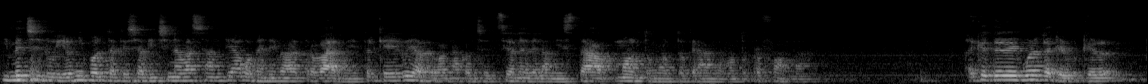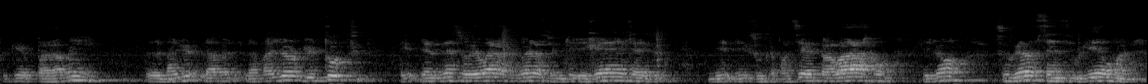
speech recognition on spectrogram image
Invece lui ogni volta che si avvicinava a Santiago veniva a trovarmi, perché lui aveva una concezione dell'amistà molto molto grande, molto profonda. Hay que tener en cuenta que, que, que para mí la mayor, la, la mayor virtud de Ernesto Guevara no era su inteligencia ni su, capacidad de trabajo, sino su gran sensibilidad humana.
